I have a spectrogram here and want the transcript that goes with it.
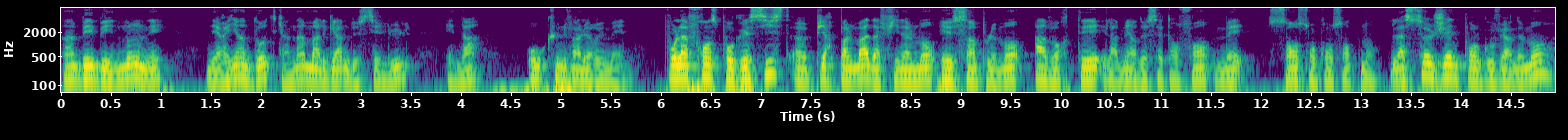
un bébé non né n'est rien d'autre qu'un amalgame de cellules et n'a aucune valeur humaine. Pour la France progressiste, euh, Pierre Palmade a finalement et simplement avorté la mère de cet enfant, mais sans son consentement. La seule gêne pour le gouvernement,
